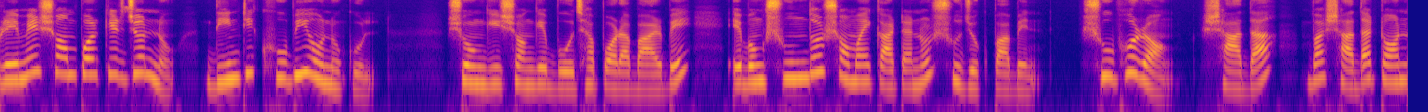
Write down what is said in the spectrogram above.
প্রেমের সম্পর্কের জন্য দিনটি খুবই অনুকূল। সঙ্গীর সঙ্গে বোঝাপড়া বাড়বে এবং সুন্দর সময় কাটানোর সুযোগ পাবেন। শুভ রং, সাদা বা সাদা টন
